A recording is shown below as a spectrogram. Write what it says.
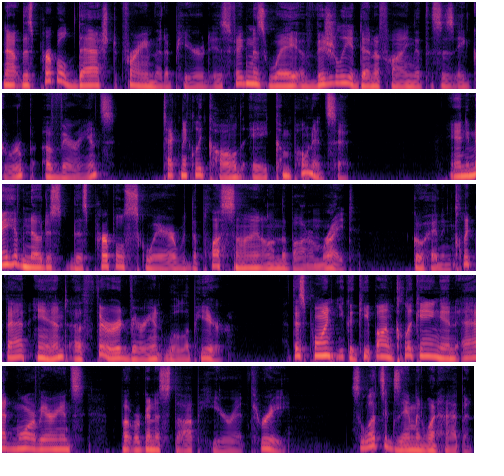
Now, this purple dashed frame that appeared is Figma's way of visually identifying that this is a group of variants, technically called a component set. And you may have noticed this purple square with the plus sign on the bottom right. Go ahead and click that and a third variant will appear. At this point, you could keep on clicking and add more variants, but we're going to stop here at 3. So let's examine what happened.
